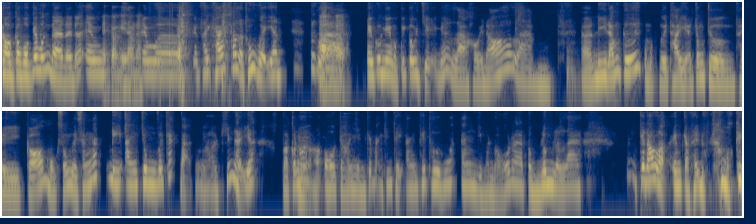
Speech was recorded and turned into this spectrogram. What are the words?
còn còn một cái vấn đề này nữa em em còn nghĩ nào nữa em uh, em thấy khá khá là thú vị anh tức là à, à. em có nghe một cái câu chuyện á, là hồi đó là uh, đi đám cưới của một người thầy ở trong trường thì có một số người sáng mắt đi ăn chung với các bạn uh, khiếm thị á và có nói ừ. ô trời nhìn cái bạn khiếm thị ăn thấy thương quá ăn gì mà đổ ra tùm lum là la cái đó là em cảm thấy đúng là một cái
